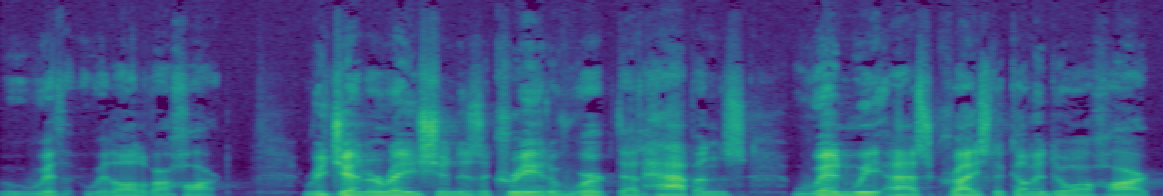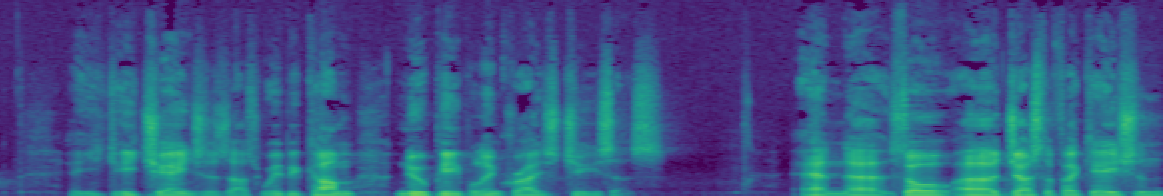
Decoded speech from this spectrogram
with, with all of our heart. Regeneration is a creative work that happens when we ask Christ to come into our heart. He, he changes us. We become new people in Christ Jesus. And uh, so, uh, justification,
